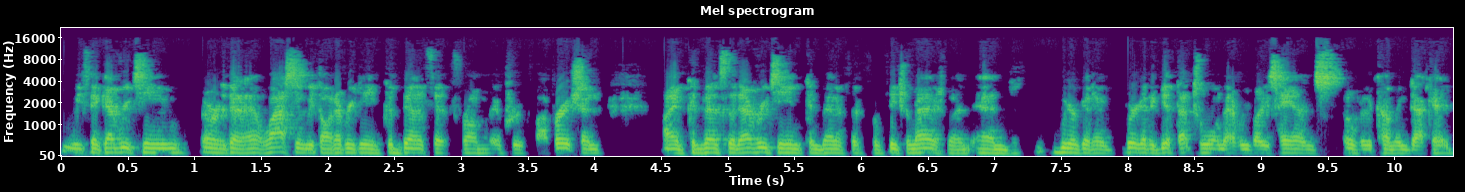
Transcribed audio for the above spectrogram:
we think every team, or that at Atlassian we thought every team could benefit from improved collaboration, I'm convinced that every team can benefit from feature management, and we're gonna we're gonna get that tool in everybody's hands over the coming decade.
